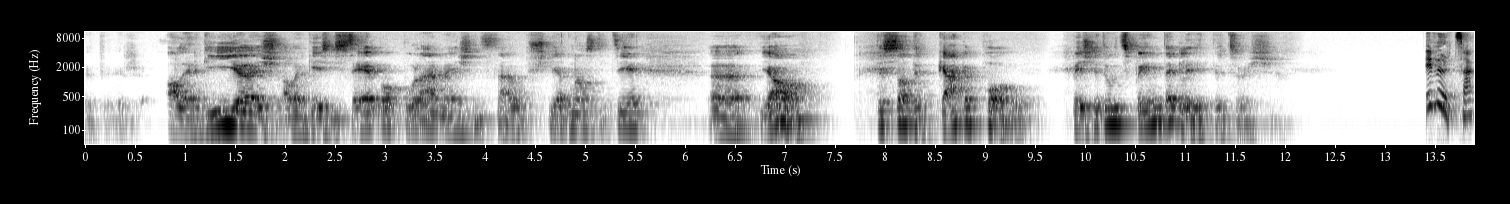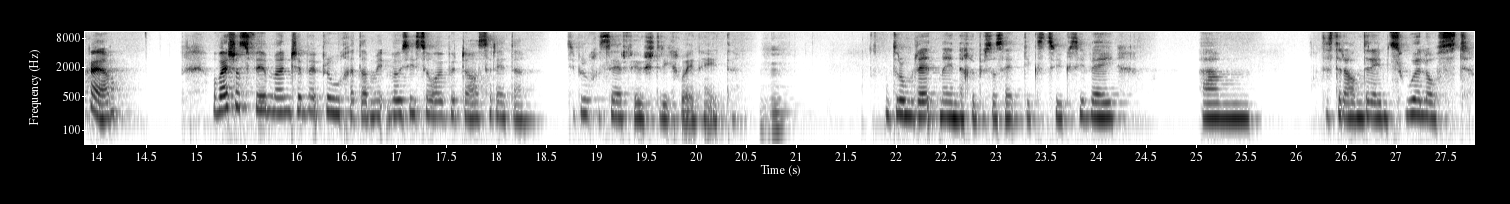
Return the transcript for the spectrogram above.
über Allergien, ist, Allergien sind sehr populär, meistens selbst diagnostiziert. Äh, ja, das ist so der Gegenpol. Bist du das Bindeglied dazwischen? Ich würde sagen, ja. Und weißt du, was viele Menschen brauchen, damit, weil sie so über das reden? Sie brauchen sehr viele Streicheinheiten. Mhm. Und darum redet man eigentlich über so Sättigungszeug. Sie wollen, ähm, dass der andere ihm zulässt.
